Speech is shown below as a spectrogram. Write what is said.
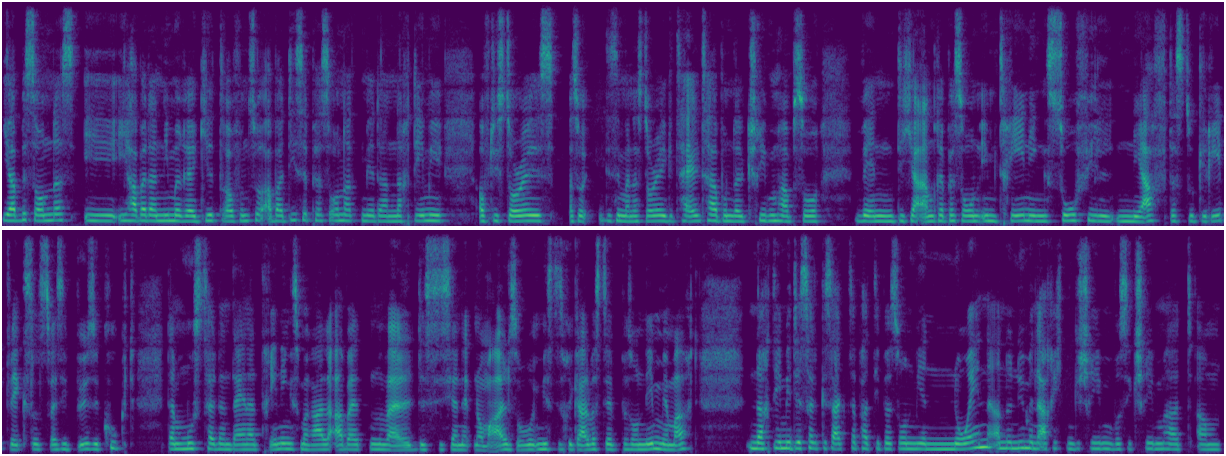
Ja, besonders, ich, ich habe dann nicht mehr reagiert drauf und so, aber diese Person hat mir dann, nachdem ich auf die Stories, also das in meiner Story geteilt habe und dann geschrieben habe, so, wenn dich eine andere Person im Training so viel nervt, dass du Gerät wechselst, weil sie böse guckt, dann musst halt an deiner Trainingsmoral arbeiten, weil das ist ja nicht normal so. Mir ist das egal, was die Person neben mir macht. Nachdem ich das halt gesagt habe, hat die Person mir neun anonyme Nachrichten geschrieben, wo sie geschrieben hat, ähm,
